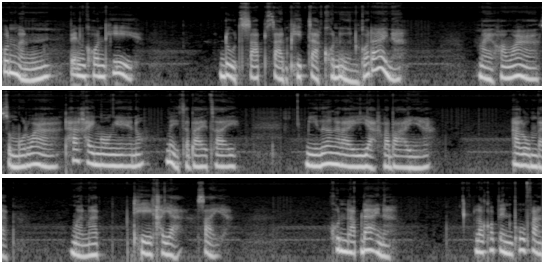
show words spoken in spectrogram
คุณเหมือนเป็นคนที่ดูดซับสารพิษจากคนอื่นก็ได้นะ หมายความว่าสมมุติว่าถ้าใครงองแงเนาะไม่สบายใจ มีเรื่องอะไรอยากระบายเงี้ย อารมณ์แบบเหมือนมาเทขยะ ใส่อะคุณรับได้นะ แล้วก็เป็นผู้ฟัง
